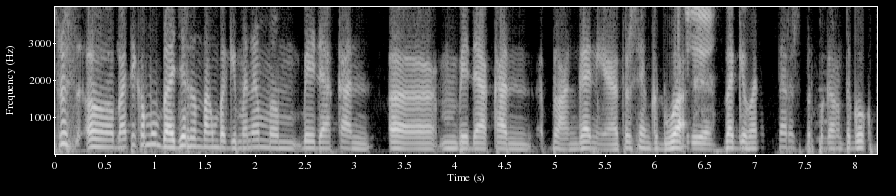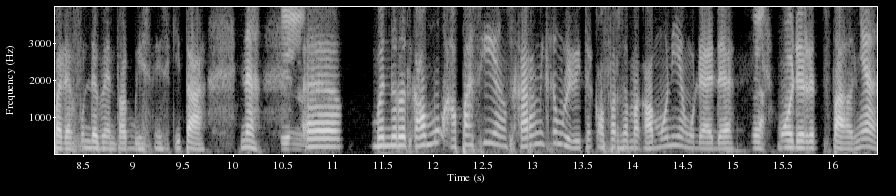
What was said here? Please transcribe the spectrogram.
Terus eh, berarti kamu belajar tentang bagaimana membedakan eh, membedakan pelanggan ya. Terus yang kedua, Iya. bagaimana kita harus berpegang teguh kepada fundamental bisnis kita. Iya. Eh, menurut kamu apa sih yang sekarang nih kan udah di take over sama kamu nih yang udah ada Ya. moderate style-nya.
